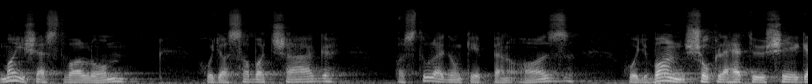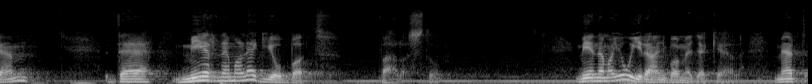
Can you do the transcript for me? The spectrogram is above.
Ma is ezt vallom, hogy a szabadság az tulajdonképpen az, hogy van sok lehetőségem, de miért nem a legjobbat választom? Miért nem a jó irányba megyek el? Mert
